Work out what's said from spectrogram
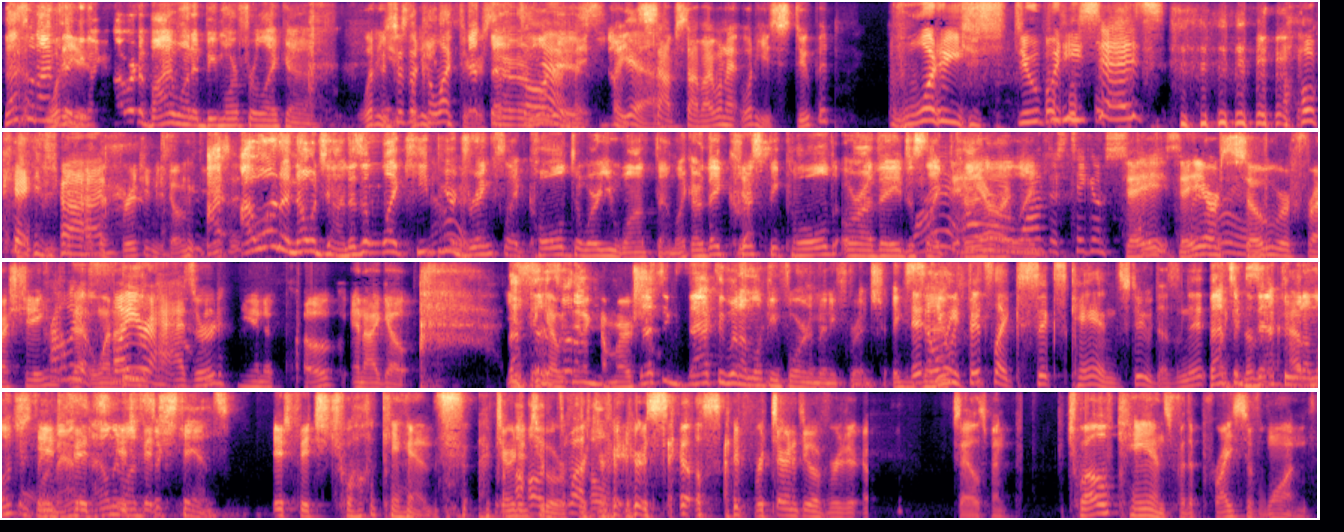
that's what I'm What thinking. Like, if I were to buy one, it'd be more for like a. What do you? It's just a what collector's. That's all and- Yeah. is. Wait, yeah. stop, stop. I want to. What are you stupid? What are you stupid? He says. okay, You have John. the fridge and you don't I, use it. I want to know, John. Does it like keep your drinks like cold to where you want them? Like, are they crispy cold or are they just Why like the they hell are, do I like? want this taking up They space in they my are room? so refreshing Probably that a when fire I hazard. in a Coke and I go, ah, you That's- think I that's was what in a I'm- commercial? That's exactly what I'm looking for in a mini fridge. It Exactly. only fits like six cans too, doesn't it? That's Like, it doesn't exactly what have I'm much looking for, It man. fits- I only it want fits- six cans. It fits 12 cans. I turned Oh, into a 12. refrigerator sales. I've turned into a refrigerator salesman. 12 cans for the price of one.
